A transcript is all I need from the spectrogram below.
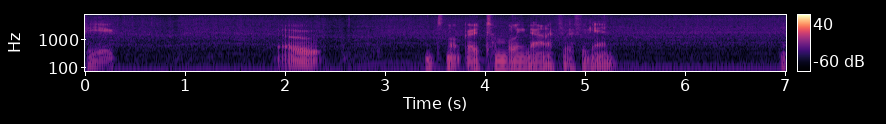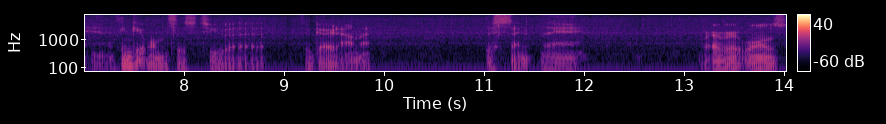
That view. Oh, let's not go tumbling down a cliff again. Yeah, I think it wants us to uh, to go down that descent there, wherever it was.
